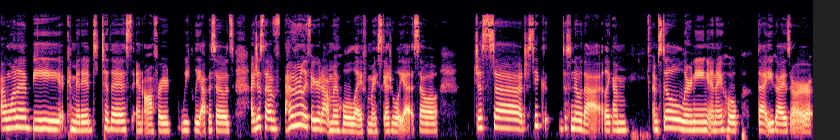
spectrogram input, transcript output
I want to be committed to this and offer weekly episodes. I just have haven't really figured out my whole life and my schedule yet. So just uh just take just know that like I'm I'm still learning and I hope that you guys are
